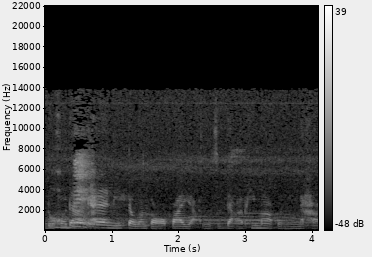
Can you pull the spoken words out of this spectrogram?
หนูขอด่าแค่นี้แต่วันต่อไปอะหนูจะด่าพี่มากกว่านี้นะคะ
